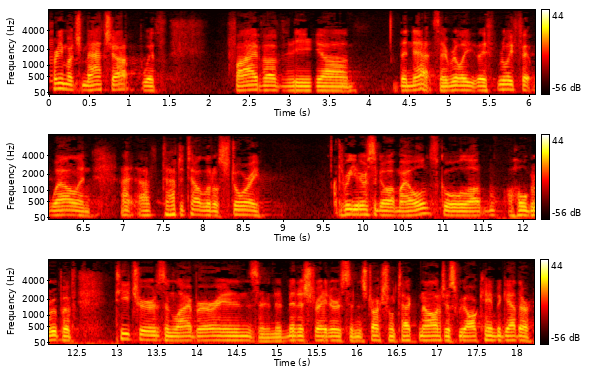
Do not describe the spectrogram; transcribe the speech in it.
pretty much match up with five of the uh, the nets. They really they really fit well, and I, I have to tell a little story. Three years ago at my old school, uh, a whole group of teachers and librarians and administrators and instructional technologists, we all came together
